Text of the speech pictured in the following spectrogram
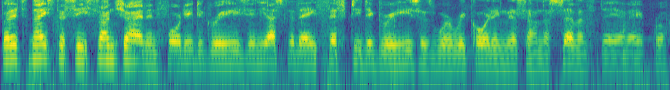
but it's nice to see sunshine and 40 degrees, and yesterday 50 degrees as we're recording this on the 7th day of April.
